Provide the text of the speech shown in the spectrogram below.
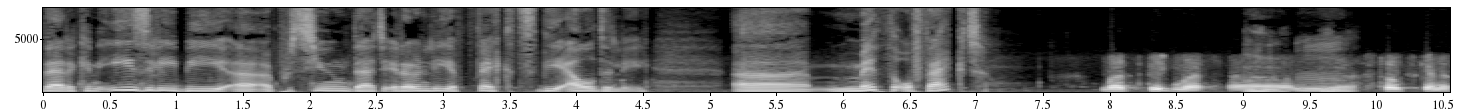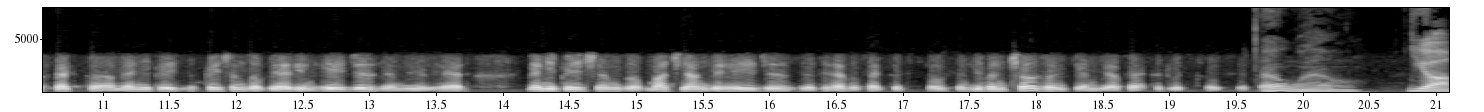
that it can easily be uh, presumed that it only affects the elderly. Uh, myth or fact? Myth, big myth. Um, mm-hmm. yeah, strokes can affect uh, many pa- patients of varying ages, and we've had many patients of much younger ages that have affected strokes, and even children can be affected with strokes. Oh, wow. Yeah.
